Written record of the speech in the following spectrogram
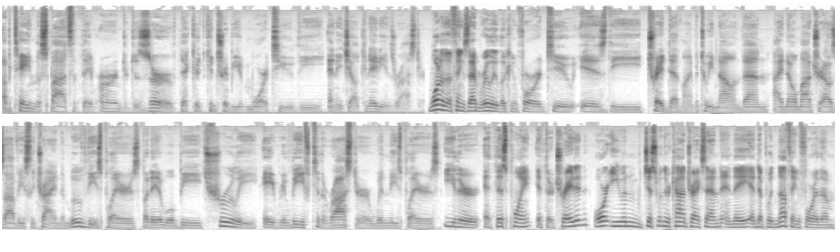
obtain the spots that they've earned or deserve that could contribute more to the NHL Canadiens roster. One of the things I'm really looking forward to is the trade deadline between now and then. I know Montreal is obviously trying to move these players, but it will be truly a relief to the roster when these players either at this point if they're traded or even just when their contracts end and they end up with nothing for them.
